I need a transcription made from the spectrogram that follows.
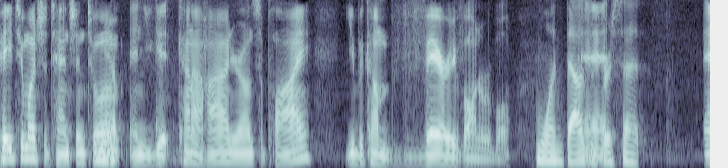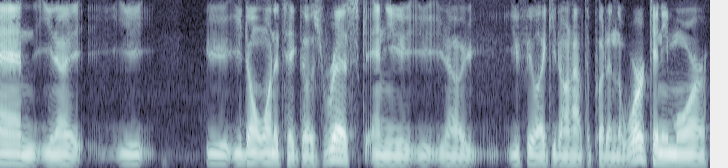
pay too much attention to them Yep. and you get kind of high on your own supply, you become very vulnerable. 1000%. and you know you you, you don't want to take those risks and you, you you know you feel like you don't have to put in the work anymore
